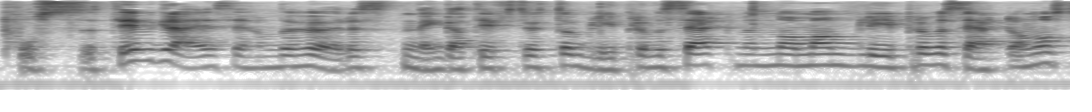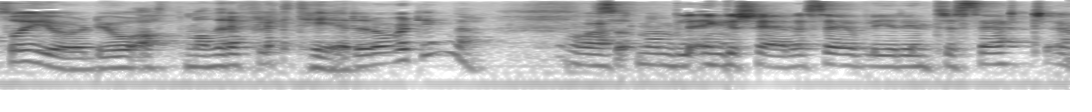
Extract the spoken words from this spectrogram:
positiv greie, selv om det høres negativt ut å bli provosert. Men når man blir provosert av noe, så gjør det jo at man reflekterer over ting. da. Og at Så- man engasjerer seg og blir interessert. Ja.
